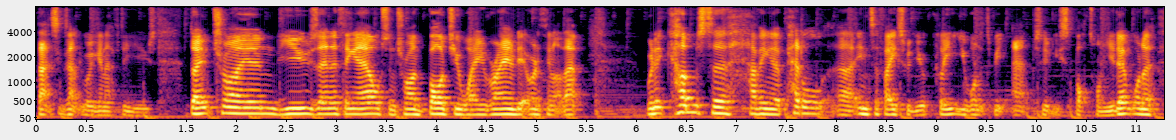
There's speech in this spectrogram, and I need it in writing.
that's exactly what you're gonna have to use. Don't try and use anything else and try and bodge your way around it or anything like that. When it comes to having a pedal uh, interface with your cleat, you want it to be absolutely spot on. You don't want to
